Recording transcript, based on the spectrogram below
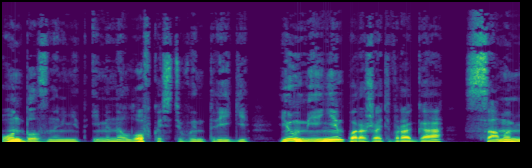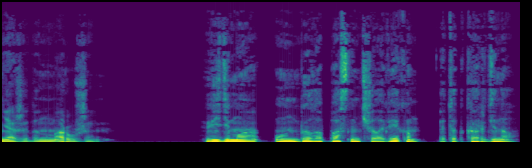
Он был знаменит именно ловкостью в интриге и умением поражать врага самым неожиданным оружием. Видимо, он был опасным человеком, этот кардинал.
